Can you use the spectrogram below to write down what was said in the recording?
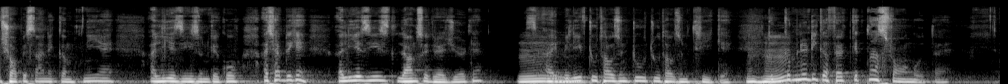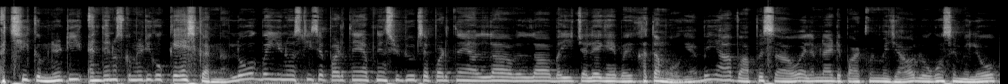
شاپستان ایک کمپنی ہے۔ علی عزیز ان کے کو اچھا اب دیکھیں علی عزیز لام سے گریجویٹ ہیں۔ I believe two thousand two two thousand three کے۔ تو کمیونٹی کا افیکٹ کتنا اسٹرانگ ہوتا ہے۔ اچھی کمیونٹی اینڈ دین اس کمیونٹی کو کیش کرنا۔ لوگ بھائی یونیورسٹی سے پڑھتے ہیں اپنے انسٹیٹیوٹ سے پڑھتے ہیں۔ اللہ اللہ بھائی چلے گئے بھائی ختم ہو گیا۔ بھائی آپ واپس آؤ ایل آئی ڈپارٹمنٹ میں جاؤ لوگوں سے ملو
